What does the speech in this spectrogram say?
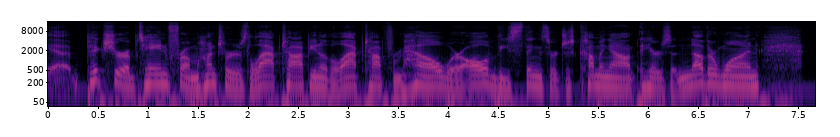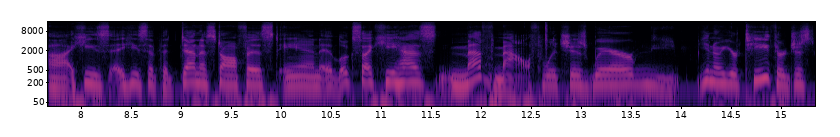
A picture obtained from Hunter's laptop, you know, the laptop from hell, where all of these things are just coming out. Here's another one. Uh, he's he's at the dentist office, and it looks like he has meth mouth, which is where you know your teeth are just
